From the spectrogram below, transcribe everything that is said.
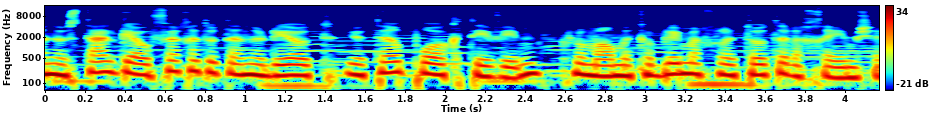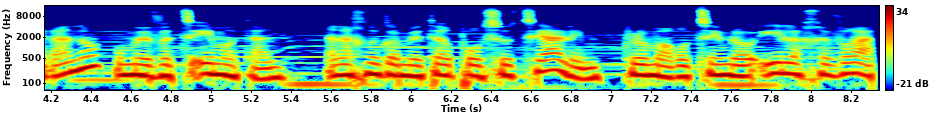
הנוסטלגיה הופכת אותנו להיות יותר פרואקטיביים, כלומר מקבלים החלטות על החיים שלנו ומבצעים אותן. אנחנו גם יותר פרו-סוציאליים, כלומר רוצים להועיל לחברה.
